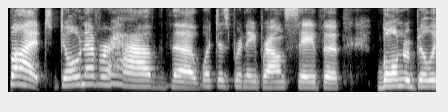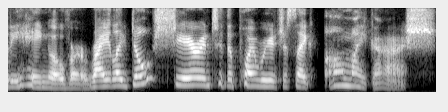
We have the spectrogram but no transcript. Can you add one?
But don't ever have the what does Brené Brown say? The vulnerability hangover right? Like don't share into the point where you're just like oh my gosh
